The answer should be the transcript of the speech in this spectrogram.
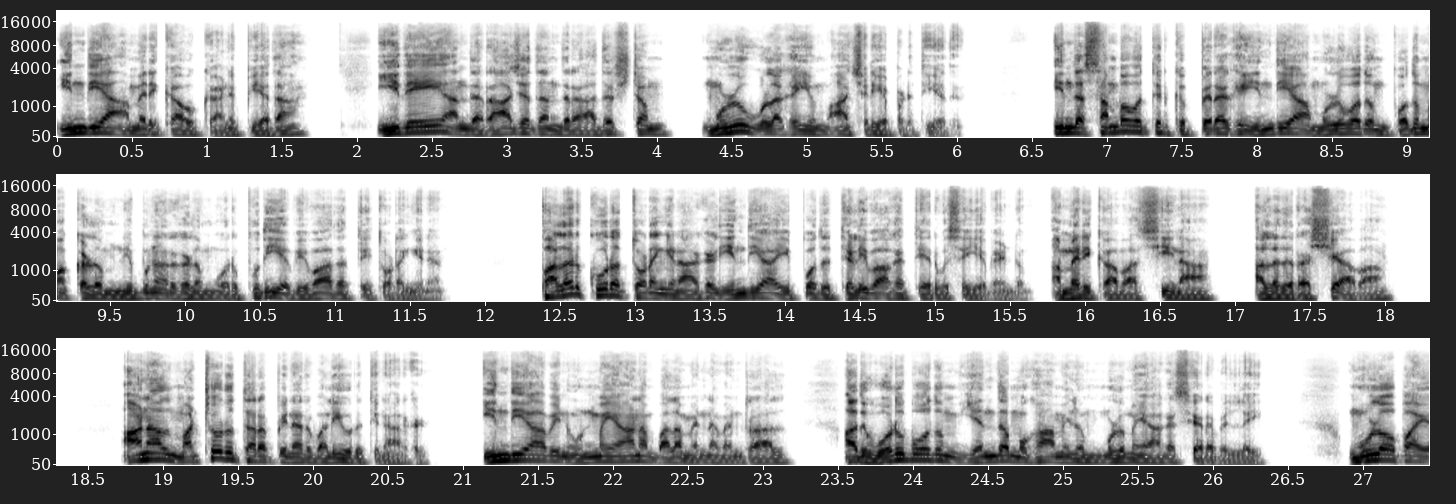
இந்தியா அமெரிக்காவுக்கு அனுப்பியதா? இதே அந்த ராஜதந்திர அதிர்ஷ்டம் முழு உலகையும் ஆச்சரியப்படுத்தியது. இந்த சம்பவத்திற்கு பிறகு இந்தியா முழுவதும் பொதுமக்களும் நிபுணர்களும் ஒரு புதிய விவாதத்தை தொடங்கினர். பலர் கூறத் தொடங்கினார்கள் இந்தியா இப்போது தெளிவாக தேர்வு செய்ய வேண்டும். அமெரிக்காவா சீனா அல்லது ரஷ்யாவா? ஆனால் மற்றொரு தரப்பினர் வலியுறுத்தினார்கள். இந்தியாவின் உண்மையான பலம் என்னவென்றால் அது ஒருபோதும் எந்த முகாமிலும் முழுமையாக சேரவில்லை. மூலோபாய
